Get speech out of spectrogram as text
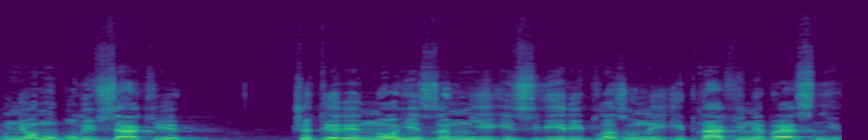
У ньому були всякі чотири ноги земні, і звірі, плазуни, і птахи небесні.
